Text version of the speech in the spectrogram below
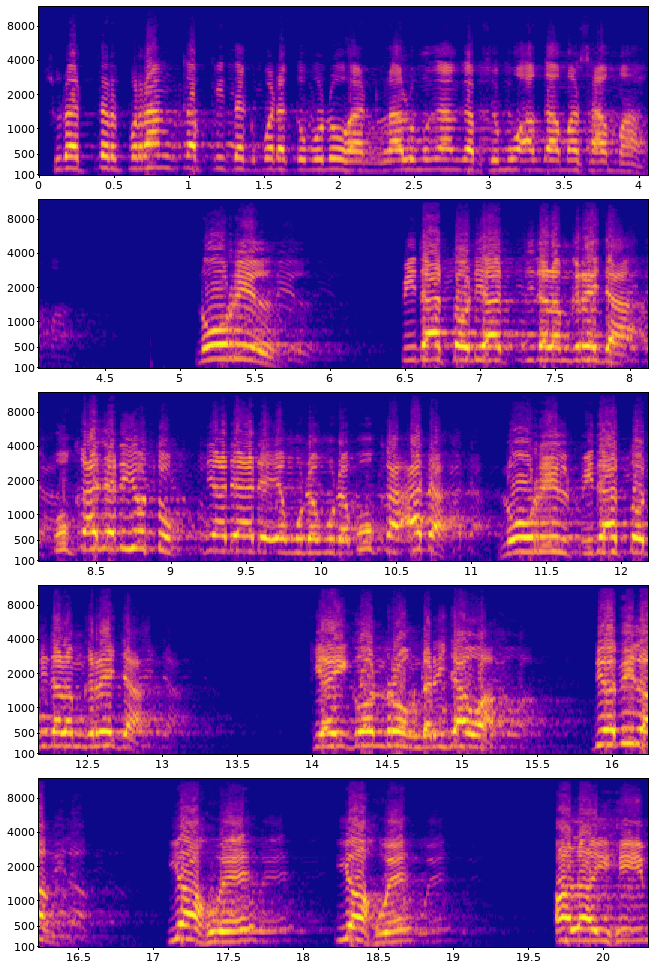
Sudah terperangkap kita kepada kebodohan lalu menganggap semua agama sama. Nuril pidato di, di dalam gereja. Buka aja di YouTube. Ini ada-ada yang muda-muda buka ada. Nuril pidato di dalam gereja. Kiai Gondrong dari Jawa. Dia bilang, Yahweh, Yahweh, alaihim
